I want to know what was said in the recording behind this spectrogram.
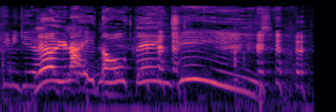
Can you get No, you're not eating the whole thing. Jeez. Put your mouth.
